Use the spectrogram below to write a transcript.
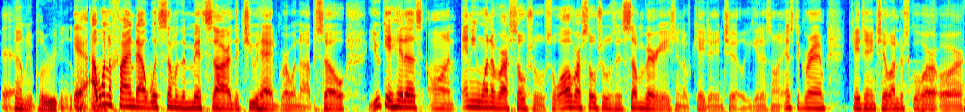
Yeah. family of Puerto Ricans. Yeah, like, I want to find out what some of the myths are that you had growing up. So you can hit us on any one of our socials. So all of our socials is some variation of KJ and Chill. You get us on Instagram, KJ and Chill underscore, or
